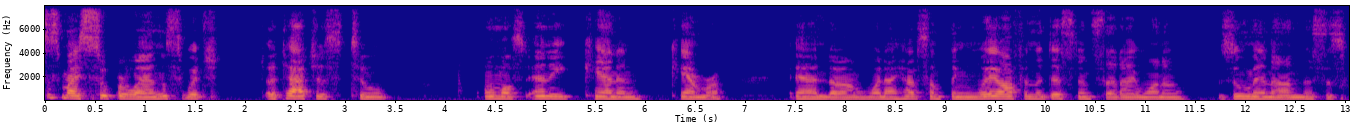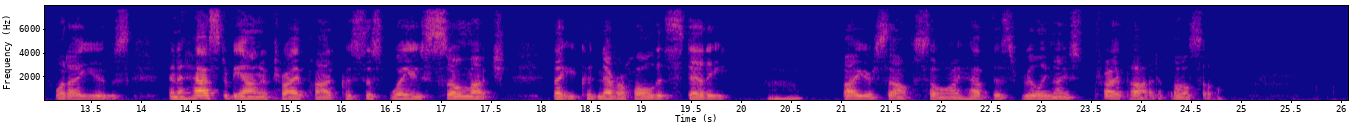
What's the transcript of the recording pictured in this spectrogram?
This is my super lens, which attaches to almost any Canon camera. And um, when I have something way off in the distance that I want to zoom in on, this is what I use. And it has to be on a tripod because this weighs so much that you could never hold it steady mm -hmm. by yourself. So I have this really nice tripod also.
